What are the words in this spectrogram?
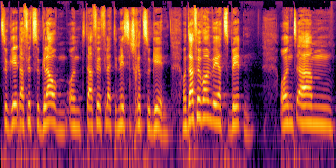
zu gehen, dafür zu glauben und dafür vielleicht den nächsten Schritt zu gehen. Und dafür wollen wir jetzt beten. Und ähm,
